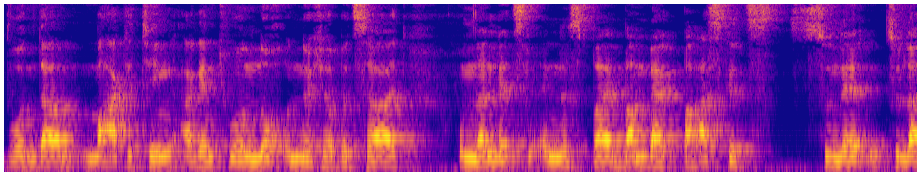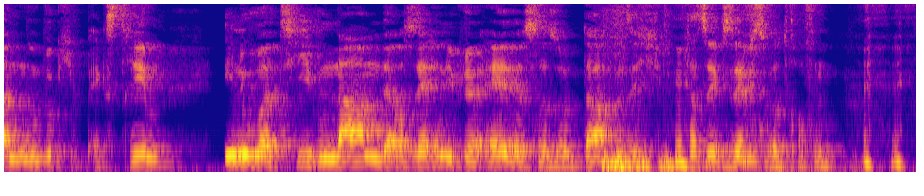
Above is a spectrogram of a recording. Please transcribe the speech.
wurden da Marketingagenturen noch und nöcher bezahlt, um dann letzten Endes bei Bamberg Baskets zu, ne-, zu landen und wirklich extrem innovativen Namen, der auch sehr individuell ist. Also da hat man sich tatsächlich selbst übertroffen.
